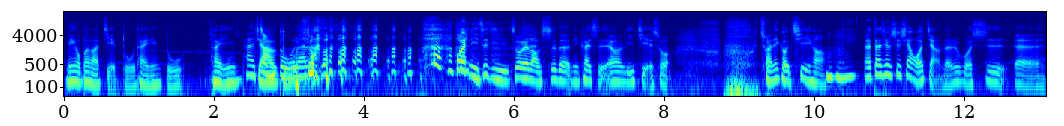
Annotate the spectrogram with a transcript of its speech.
没有办法解读，他已经读，他已经加毒了。换你自己作为老师的，你开始要理解说。喘一口气哈，那但就是像我讲的，如果是呃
